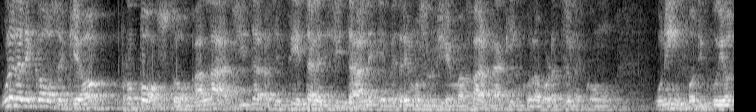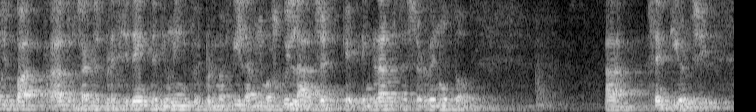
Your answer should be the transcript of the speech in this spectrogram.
Una delle cose che ho proposto all'Agid, Agenzia Italia Digitale, che vedremo se riusciremo a farla anche in collaborazione con Uninfo, di cui oggi qua tra l'altro c'è anche il presidente di Uninfo in prima fila, Mimo Squillace, che ringrazio di essere venuto a sentirci,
